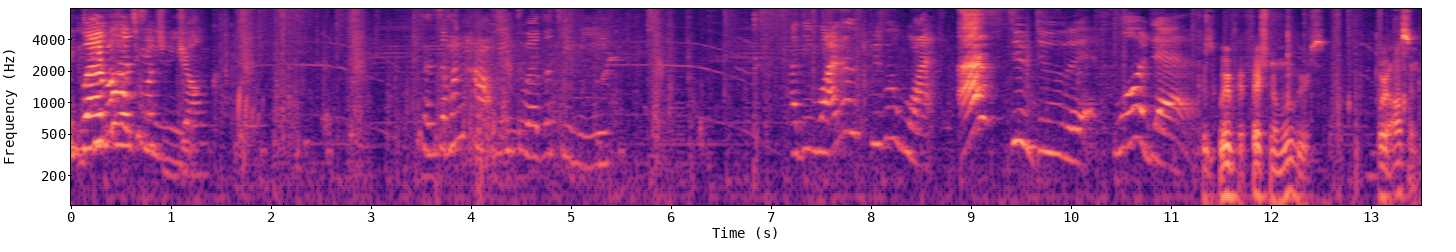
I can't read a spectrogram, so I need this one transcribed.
I People have too much junk. Can someone help me throw the TV? Daddy, why don't people want us to do it for them? Because we're professional movers. We're awesome.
